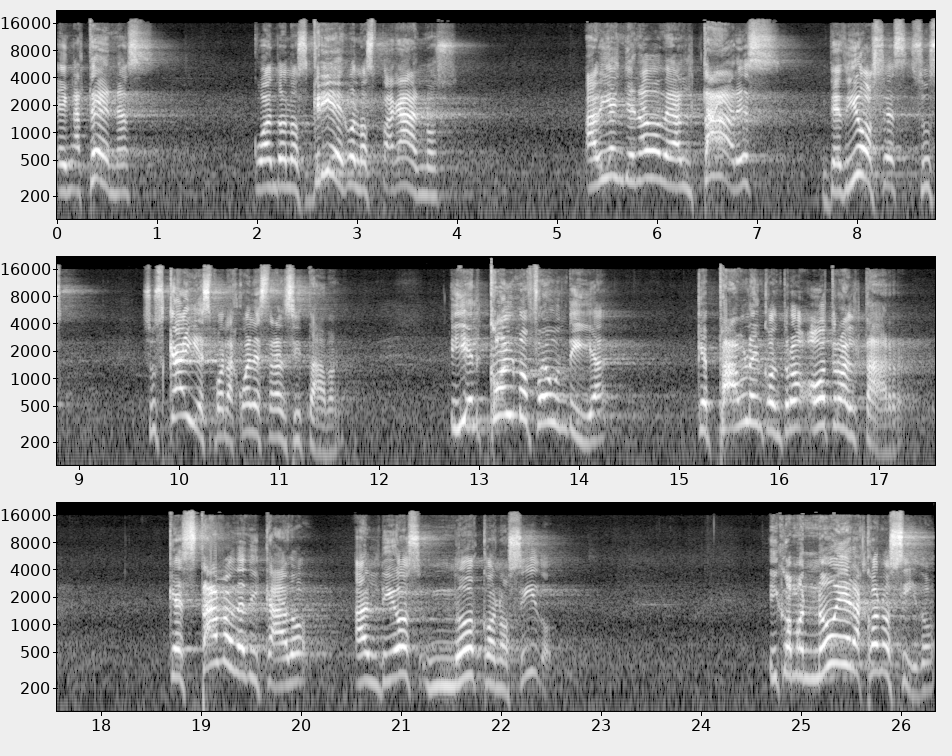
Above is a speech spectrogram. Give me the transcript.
en Atenas cuando los griegos, los paganos, habían llenado de altares de dioses sus, sus calles por las cuales transitaban. Y el colmo fue un día que Pablo encontró otro altar que estaba dedicado al Dios no conocido. Y como no era conocido,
